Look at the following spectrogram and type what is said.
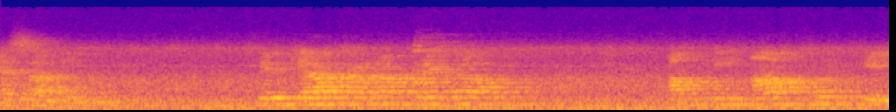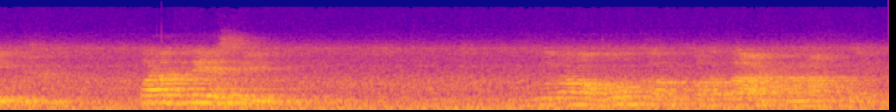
ایسا نہیں۔ پھر کیا کرنا پڑے گا؟ اپنی آنکھوں کے پردے سے گناہوں کا پردہ ہٹانا پڑے گا۔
